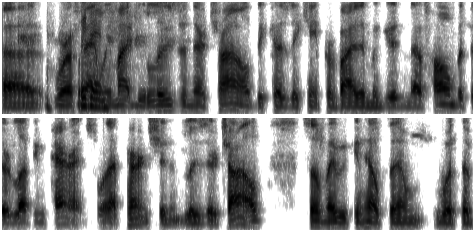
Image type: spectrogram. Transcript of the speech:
Uh, where a family might be losing their child because they can't provide them a good enough home, but they're loving parents. Well, that parent shouldn't lose their child. So maybe we can help them with a,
